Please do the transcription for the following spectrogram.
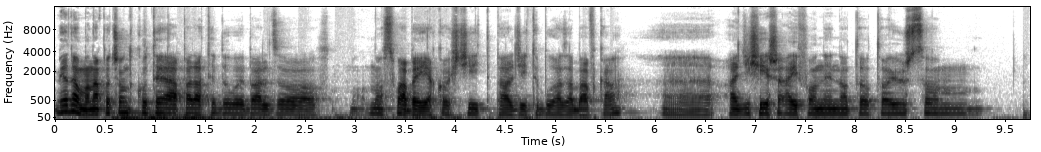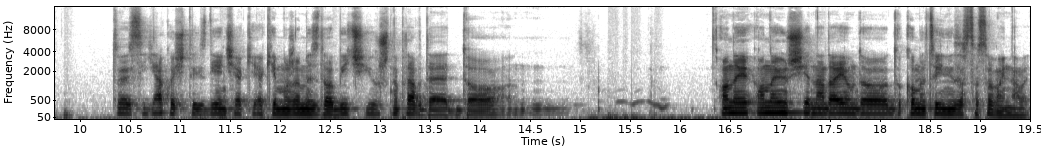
wiadomo, na początku te aparaty były bardzo no, słabej jakości, bardziej to była zabawka, e, a dzisiejsze iPhony, no to, to już są to jest jakość tych zdjęć, jakie, jakie możemy zrobić już naprawdę do... One, one już się nadają do, do komercyjnych zastosowań nawet.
